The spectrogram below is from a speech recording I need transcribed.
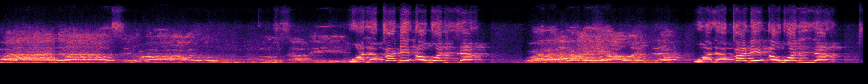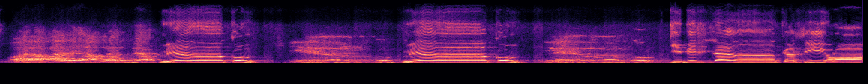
هذا صراط مستقيم ولقد أضل. ولقد أضل. ولقد أضل. منكم. منكم. جبلا كثيرا.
